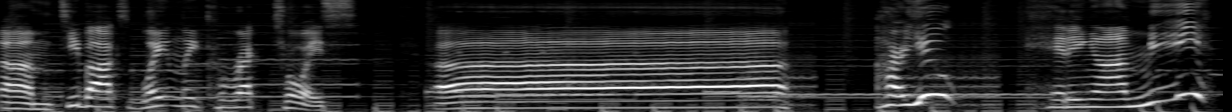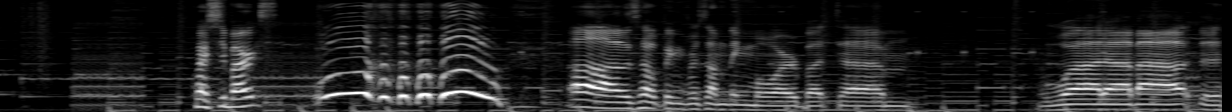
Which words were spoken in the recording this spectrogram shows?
Um, tea box, blatantly correct choice. Uh, are you hitting on me? Question marks. Oh, I was hoping for something more, but um, what about the?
